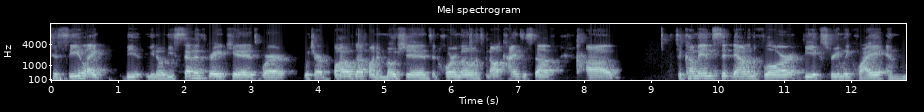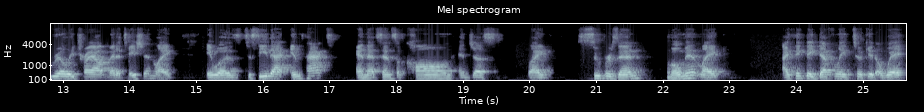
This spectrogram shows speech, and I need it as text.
to see like the you know these seventh grade kids were which are bottled up on emotions and hormones and all kinds of stuff uh, to come in, sit down on the floor, be extremely quiet, and really try out meditation. Like it was to see that impact and that sense of calm and just like super zen moment. Like I think they definitely took it away.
